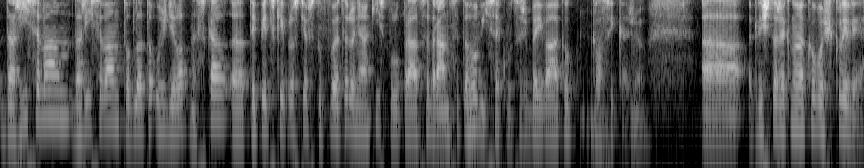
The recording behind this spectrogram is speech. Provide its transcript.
Daří se vám, daří se vám tohleto už dělat dneska? E, typicky prostě vstupujete do nějaké spolupráce v rámci toho hmm. výseku, což bývá jako klasika, hmm. že jo? A když to řeknu jako vošklivě,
